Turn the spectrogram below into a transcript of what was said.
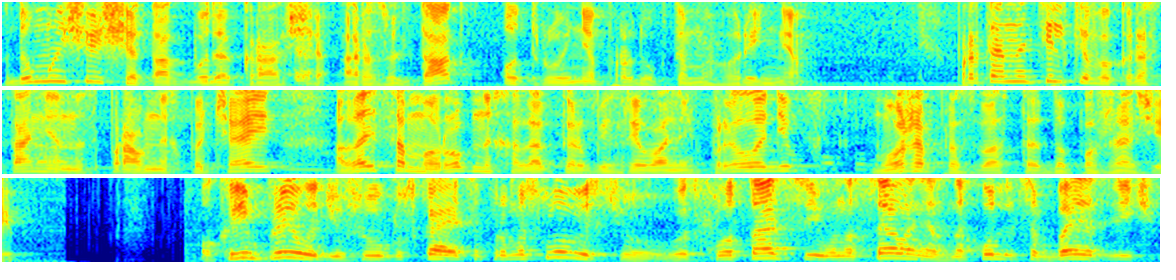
думаючи, що так буде краще, а результат – отруєння продуктами горіння. Проте не тільки використання несправних печей, але й саморобних електрообігрівальних приладів може призвести до пожежі. Окрім приладів, що випускаються промисловістю, в експлуатації у населення знаходиться безліч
